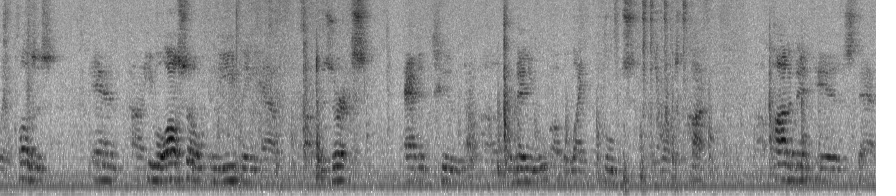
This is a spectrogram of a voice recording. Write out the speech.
when it closes. And uh, he will also, in the evening, have uh, desserts added to the menu of the light foods as well as the coffee. Part of it is that,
